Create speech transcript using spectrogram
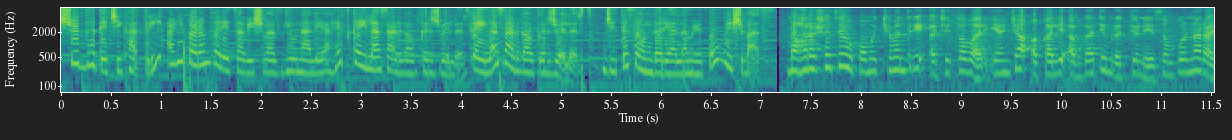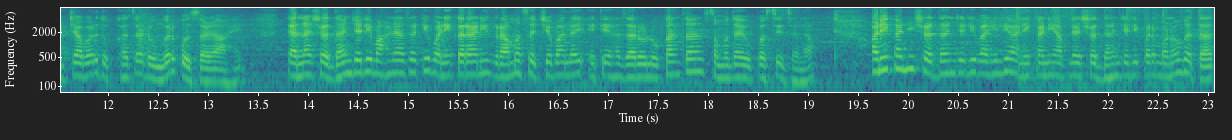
शुद्धतेची खात्री आणि परंपरेचा विश्वास घेऊन आले आहेत कैलास आडगावकर ज्वेलर्स. कैलास आडगावकर ज्वेलर्स जिथे सौंदर्याला मिळतो विश्वास. महाराष्ट्राचे उपमुख्यमंत्री अजित पवार यांच्या अकाली अपघाती मृत्यूने संपूर्ण राज्यावर दुःखाचा डोंगर कोसळला आहे. त्यांना श्रद्धांजली वाहण्यासाठी वणीकरांनी ग्रामसचिवालय येथे हजारो लोकांचा समुदाय उपस्थित झाला. अनेकांनी श्रद्धांजली वाहिली अनेकांनी आपल्या श्रद्धांजलीपर मनोगतात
